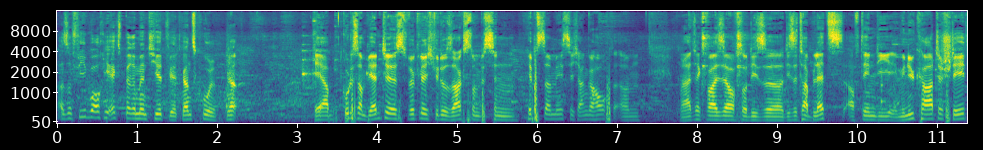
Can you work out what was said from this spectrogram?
Also viel, wo auch hier experimentiert wird. Ganz cool. Ja. Ja, gutes Ambiente ist wirklich, wie du sagst, so ein bisschen hipstermäßig angehaucht. Ähm, man hat ja quasi auch so diese, diese Tabletts, auf denen die Menükarte steht.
